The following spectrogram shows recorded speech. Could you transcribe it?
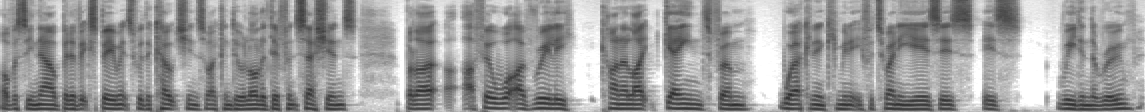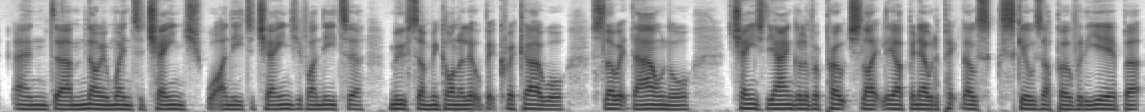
obviously now a bit of experience with the coaching, so I can do a lot of different sessions. But I I feel what I've really kind of like gained from working in community for 20 years is is reading the room and um, knowing when to change what I need to change. If I need to move something on a little bit quicker or slow it down or change the angle of approach slightly, I've been able to pick those skills up over the year. But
